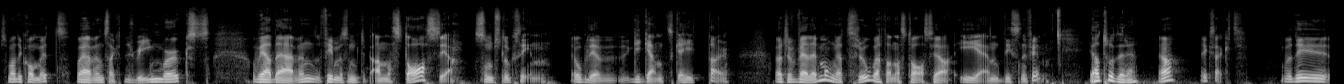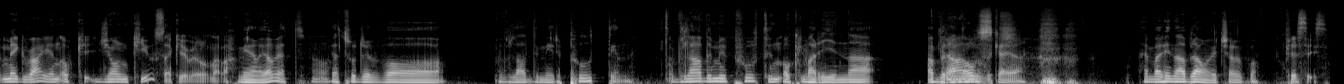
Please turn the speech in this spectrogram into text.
som hade kommit, och även sagt Dreamworks. Och vi hade även filmer som typ Anastasia som slogs in och blev gigantiska hittar. Och jag tror väldigt många tror att Anastasia är en Disney-film. Jag trodde det, Ja, exakt. Och det är ju Meg Ryan och John Cusack i huvudrollerna va? mer än vad jag vet. Ja. Jag trodde det var Vladimir Putin Vladimir Putin och Marina Abramovic. Marina Abramovic kör vi på. Precis.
